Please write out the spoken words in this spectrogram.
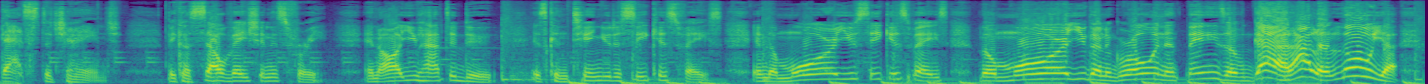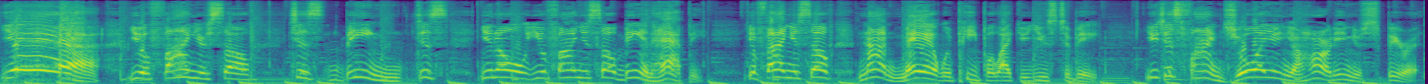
That's the change because salvation is free. And all you have to do is continue to seek his face. And the more you seek his face, the more you're going to grow in the things of God. Hallelujah. Yeah. You'll find yourself just being, just, you know, you'll find yourself being happy. You'll find yourself not mad with people like you used to be. You just find joy in your heart, in your spirit.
